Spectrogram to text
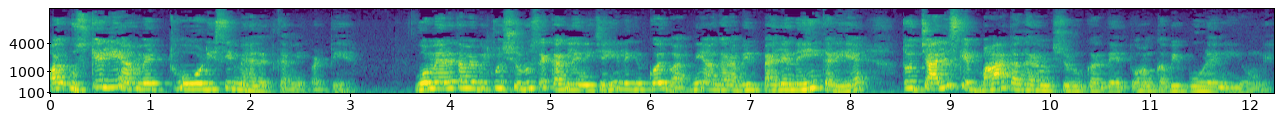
और उसके लिए हमें थोड़ी सी मेहनत करनी पड़ती है। वो मेहनत हमें बिल्कुल शुरू से कर लेनी चाहिए, लेकिन कोई बात नहीं, अगर अभी पहले नहीं करी है तो 40 के बाद अगर हम शुरू कर दें तो हम कभी बूढ़े नहीं होंगे।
